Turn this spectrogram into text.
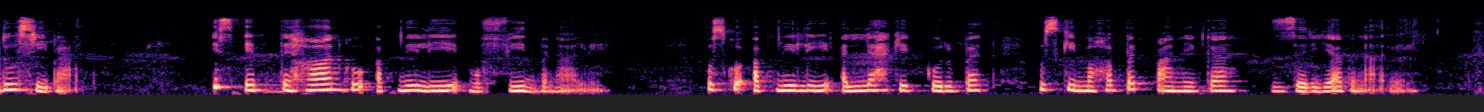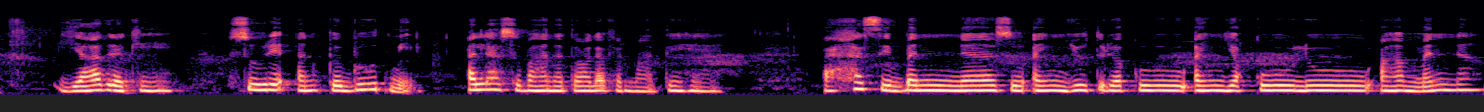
دوسری بات، اس امتحان کو اپنے لیے مفید بنا لیں۔ اس کو اپنے لیے اللہ کی قربت، اس کی محبت پانے کا ذریعہ بنا لیں۔ یاد رکھیں سور انکبوت میں اللہ سبحانہ تعالیٰ فرماتے ہیں، احسب الناس ان يتركوا ان يقولوا آمنا۔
